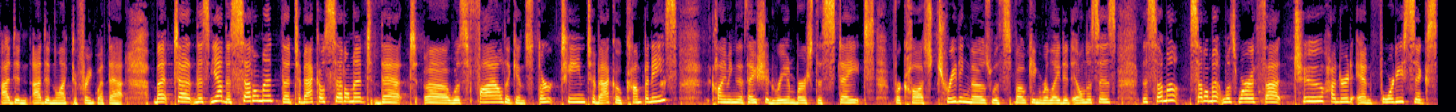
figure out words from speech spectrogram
I didn't I didn't like to frequent that. But uh, this, yeah, the settlement, the tobacco settlement that uh, was filed against 13 tobacco companies, claiming that they should reimburse the states for costs treating those with smoking related illnesses. The settlement was worth uh, 246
